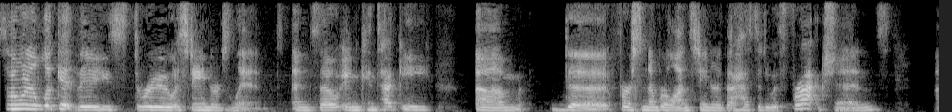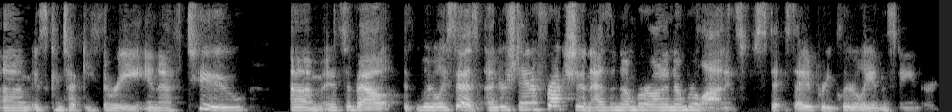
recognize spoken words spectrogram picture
So I want to look at these through a standards lens. And so in Kentucky, um, the first number line standard that has to do with fractions um, is Kentucky 3 NF2, um, and it's about, it literally says, understand a fraction as a number on a number line. It's st stated pretty clearly in the standard.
